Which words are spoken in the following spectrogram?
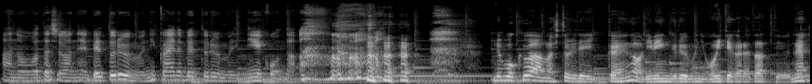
あの私はねベッドルーム2階のベッドルームに逃げ込んだで僕はあの一人で1階のリビングルームに置いてかれたっていうね。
